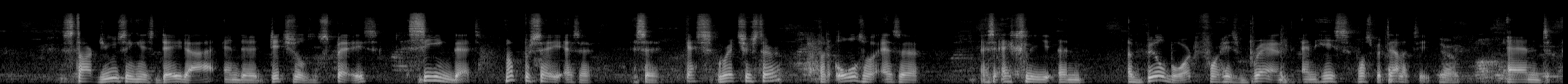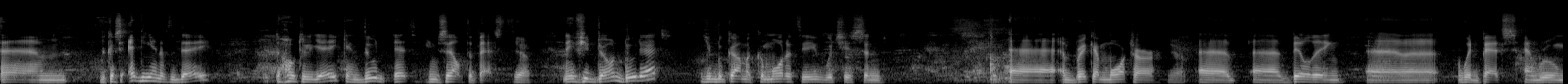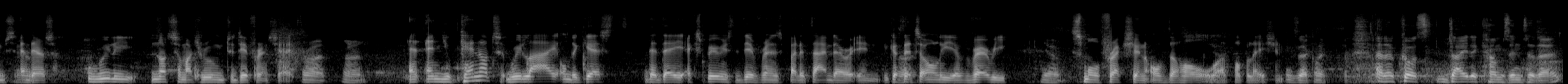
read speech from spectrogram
start using his data and the digital space, seeing that not per se as a as a cash register, but also as a as actually an a billboard for his brand and his hospitality. Yeah. And um, because at the end of the day, the hotelier can do that himself the best. Yeah. And if you don't do that, you become a commodity, which is an uh, a brick and mortar Yeah. uh, uh, building uh, with beds and rooms, and there's really not so much room to differentiate. Right, right. And, and you cannot rely on the guests that they experience the difference by the time they're in, because that's only a very Yeah. small fraction of the whole uh, population. Exactly. And of course, data comes into that.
